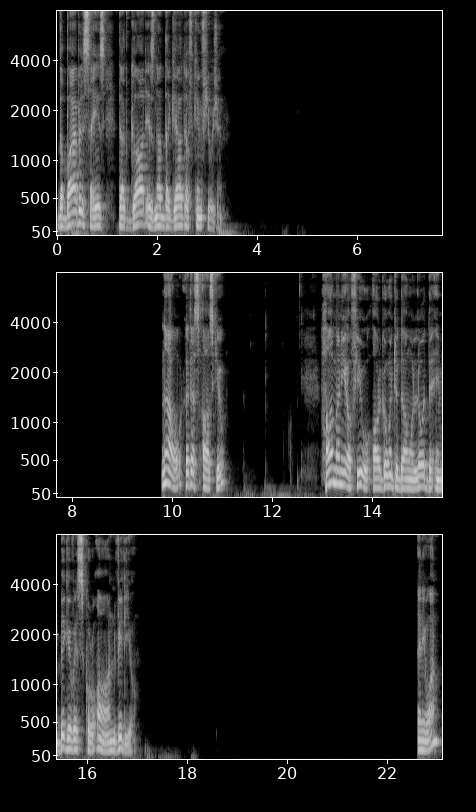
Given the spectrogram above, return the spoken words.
the Bible says that God is not the God of confusion now let us ask you how many of you are going to download the ambiguous Quran video? Anyone?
